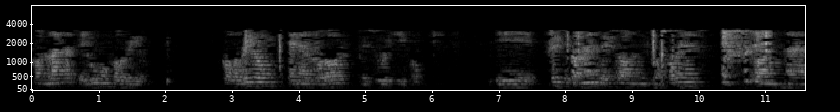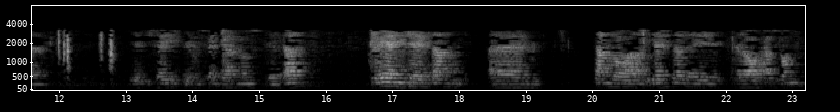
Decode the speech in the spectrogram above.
con latas de humo colorido. Colorido en el color de su equipo. Y principalmente son los jóvenes con uh, 16, 17 años de edad, creen que están eh, dando a la fiesta de, la ocasión,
